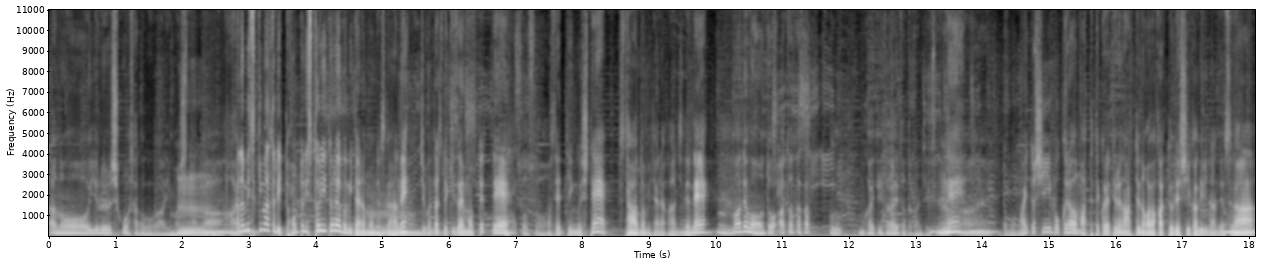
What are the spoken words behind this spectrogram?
あのいろいろ試行錯誤がありましたが、はい、花見つき祭りって本当にストリートライブみたいなもんですからね。自分たちで機材持ってって、はい、セッティングしてスタートみたいな感じでね、うん。うん、まあでも本当温かく迎えていただいたって感じですね。ね、はい、でも毎年僕らは待っててくれてるなっていうのが分かって嬉しい限りなんですが、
